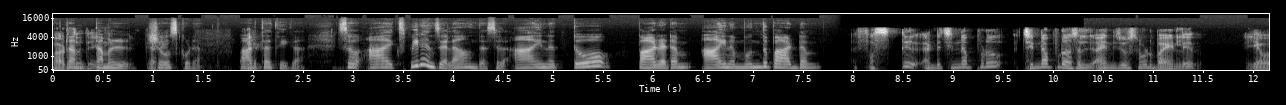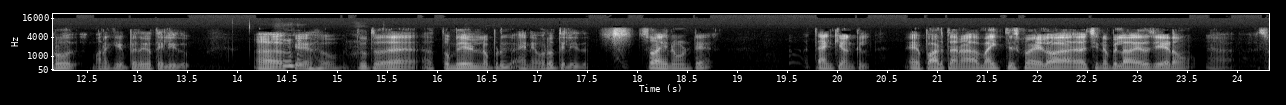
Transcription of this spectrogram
పాడుతా. తమిళ్. షోస్ కూడా పాడతా తీగ. సో ఆ ఎక్స్పీరియన్స్ ఎలా ఉంది అసలు? ఆయనతో పాడటం ఆయన ముందు పాడడం ఫస్ట్ అంటే చిన్నప్పుడు చిన్నప్పుడు అసలు ఆయన చూసినప్పుడు భయం లేదు. ఎవరో మనకి పెద్దగా తెలియదు టూ తొమ్మిదేళ్ళు ఉన్నప్పుడు ఆయన ఎవరో తెలియదు సో ఆయన ఉంటే థ్యాంక్ యూ అంకుల్ ఏ పాడతాను? మైక్ తీసుకొని ఏదో చిన్నపిల్ల ఏదో చేయడం. సో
